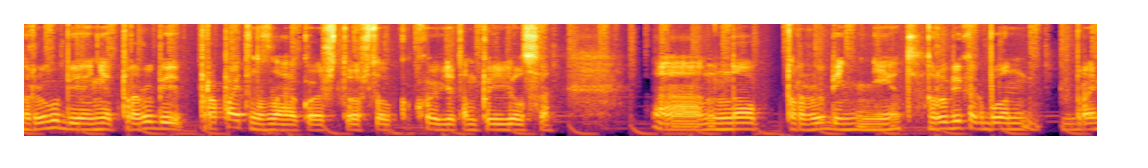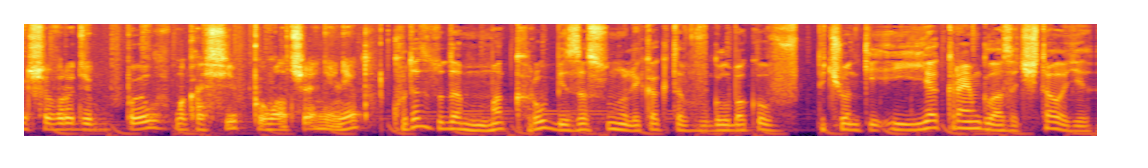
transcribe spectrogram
Руби, нет, про Руби, про Python знаю кое-что, что какой где там появился. А, но про Руби нет. Руби как бы он раньше вроде был в Макаси по умолчанию, нет? Куда-то туда Мак Руби засунули как-то в, глубоко в печенки. И я краем глаза читал эти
